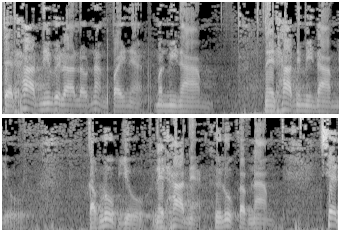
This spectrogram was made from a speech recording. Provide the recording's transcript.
แต่ธาตุนี้เวลาเรานั่งไปเนี่ย มันมีนาม ในธาตุนี้มีนามอยู่ กับรูปอยู่ ในธาตุเนี่ย คือรูปกับนาม เช่น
